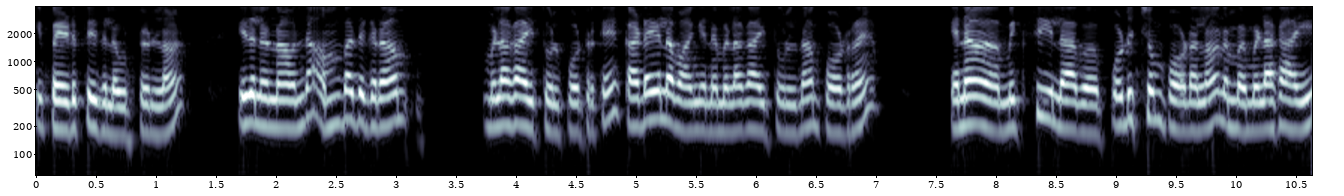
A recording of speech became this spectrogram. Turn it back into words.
இப்போ எடுத்து இதில் விட்டுடலாம். இதில் நான் வந்து ஐம்பது கிராம் மிளகாய்த்தூள் போட்டிருக்கேன். கடையில் வாங்கின மிளகாய்த்தூள் தான் போடுறேன். ஏன்னா மிக்சியில் பொடிச்சும் போடலாம். நம்ம மிளகாய்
